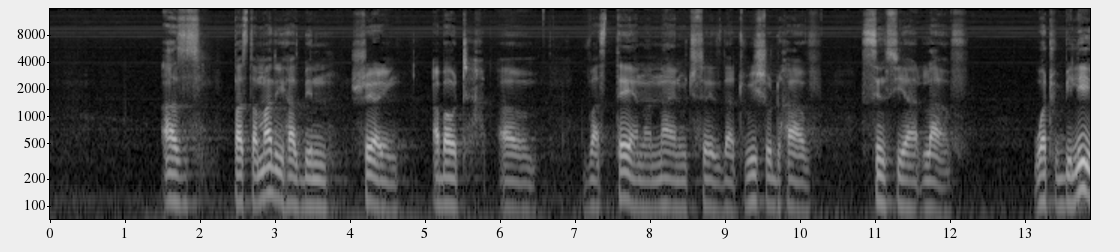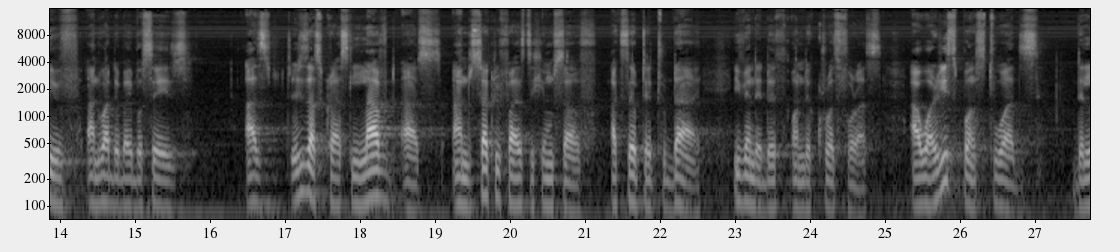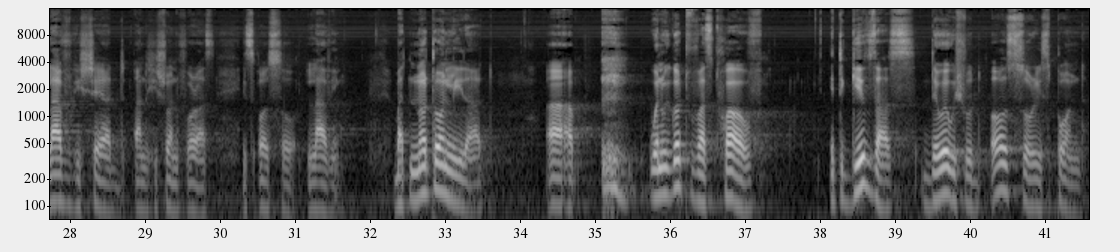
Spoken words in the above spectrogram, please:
As Pastor Madi has been sharing about um, verse 10 and 9, which says that we should have sincere love. What we believe and what the Bible says, as Jesus Christ loved us and sacrificed himself, accepted to die, even the death on the cross for us. Our response towards the love he shared and he shown for us is also loving. But not only that, uh, when we go to verse 12, it gives us the way we should also respond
